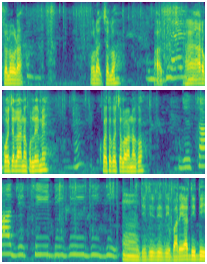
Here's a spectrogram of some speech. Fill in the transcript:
चलो उड़ा उड़ा चलो। हाँ आर कोई चलाना को में? कोई तो कोई चलाना को। जीता जीती दीदी दीदी। हम्म दीदी दीदी बढ़िया दीदी।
